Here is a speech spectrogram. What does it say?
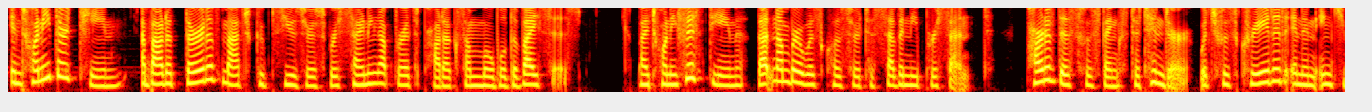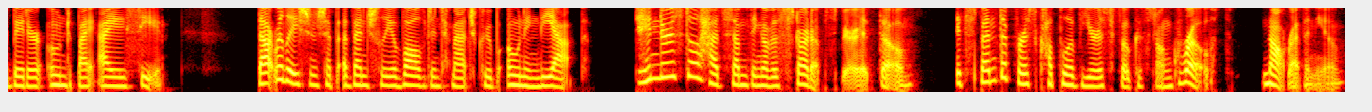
In 2013, about a third of Match Group's users were signing up for its products on mobile devices. By 2015, that number was closer to 70%. Part of this was thanks to Tinder, which was created in an incubator owned by IAC. That relationship eventually evolved into Match Group owning the app. Tinder still had something of a startup spirit, though. It spent the first couple of years focused on growth, not revenue.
